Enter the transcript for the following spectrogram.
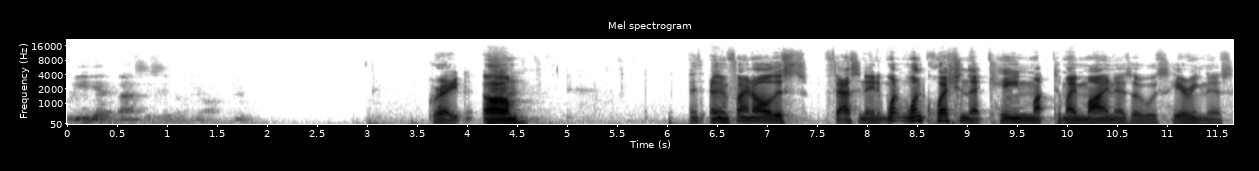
really advance this art. Great. Um, and, and find all this fascinating. One, one question that came to my mind as I was hearing this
